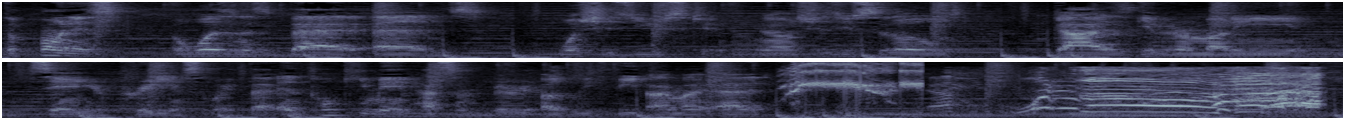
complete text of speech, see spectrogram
the point is, it wasn't as bad as what she's used to. You know, she's used to those guys giving her money and saying you're pretty and stuff like that. And Pokimane has some very ugly feet, I might add. What are those?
